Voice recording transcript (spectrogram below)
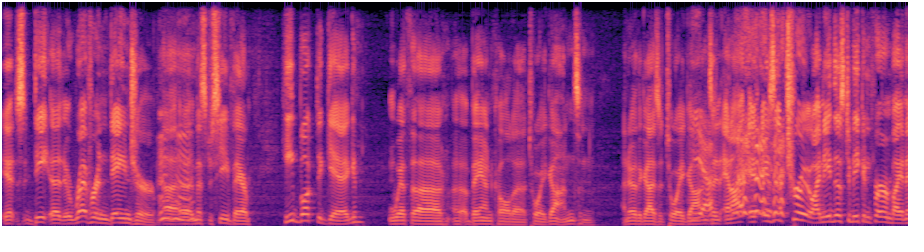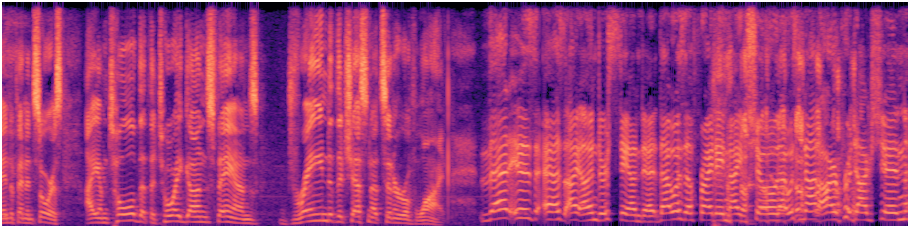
it's D, uh, Reverend Danger, uh, uh, Mr. Steve. There, he booked a gig with uh, a band called uh, Toy Guns, and I know the guys at Toy Guns. Yeah. And, and I, is it true? I need this to be confirmed by an independent source. I am told that the Toy Guns fans drained the Chestnut Center of wine. That is as I understand it. That was a Friday night show. That was not our production.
